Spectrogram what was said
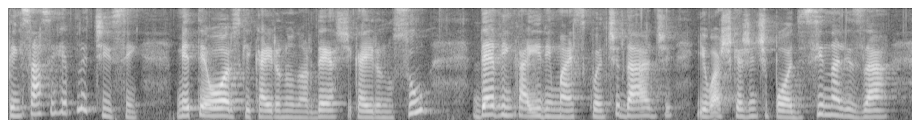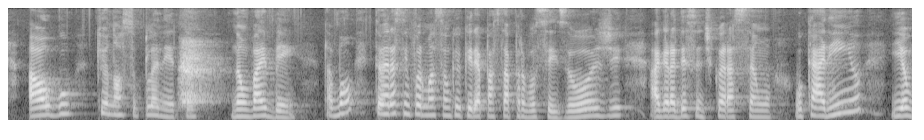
pensassem e refletissem. Meteoros que caíram no Nordeste, caíram no Sul, devem cair em mais quantidade, e eu acho que a gente pode sinalizar algo que o nosso planeta não vai bem. Tá bom? Então era essa informação que eu queria passar para vocês hoje. Agradeço de coração o carinho e eu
